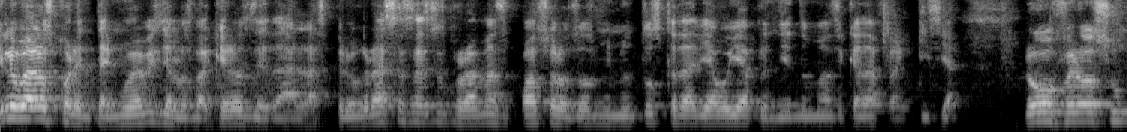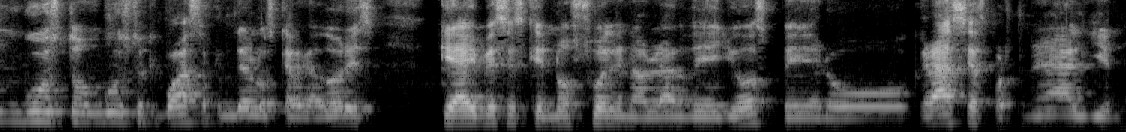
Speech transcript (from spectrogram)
Yo le voy a los 49 y a los vaqueros de Dallas, pero gracias a estos programas de paso a los dos minutos, cada día voy aprendiendo más de cada franquicia. Luego, Feroz, un gusto, un gusto que puedas aprender los cargadores que hay veces que no suelen hablar de ellos, pero gracias por tener a alguien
